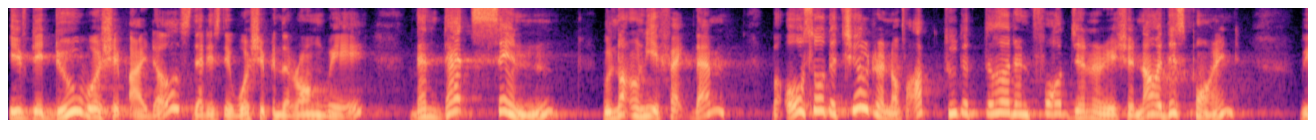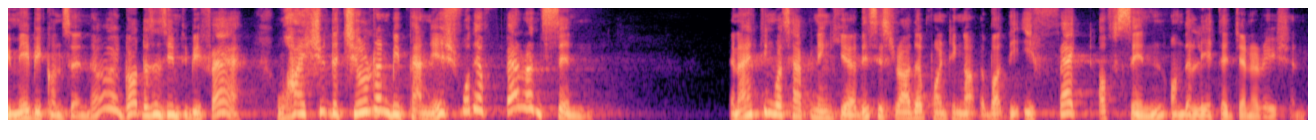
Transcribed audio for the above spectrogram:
If they do worship idols, that is, they worship in the wrong way, then that sin will not only affect them, but also the children of up to the third and fourth generation. Now, at this point, we may be concerned oh, God doesn't seem to be fair. Why should the children be punished for their parents' sin? And I think what's happening here, this is rather pointing out about the effect of sin on the later generation.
